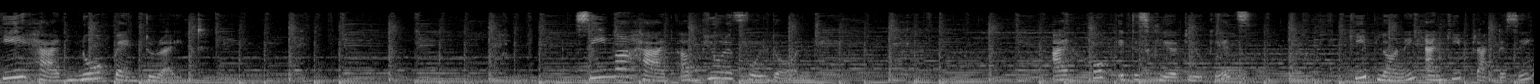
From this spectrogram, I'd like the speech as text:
He had no pen to write. Seema had a beautiful doll. I hope it is clear to you kids. Keep learning and keep practicing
